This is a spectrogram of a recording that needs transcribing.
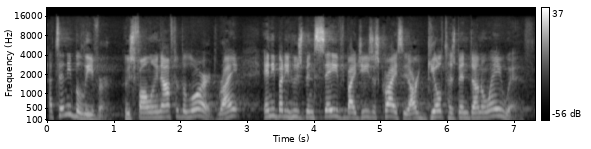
That's any believer who's following after the Lord, right? Anybody who's been saved by Jesus Christ, our guilt has been done away with.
